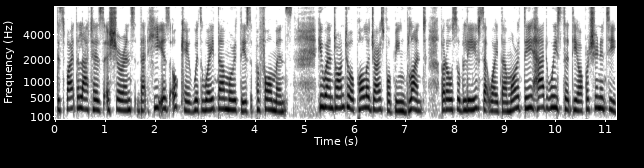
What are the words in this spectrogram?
despite the latter's assurance that he is okay with Waytha Moorthy's performance. He went on to apologize for being blunt, but also believes that Waytha Moorthy had wasted the opportunity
